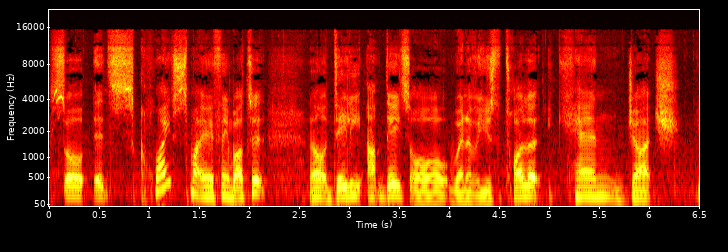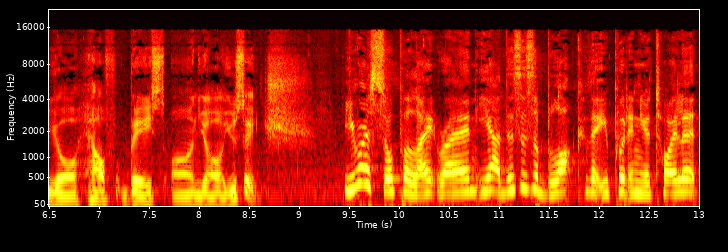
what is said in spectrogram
So it's quite smart if you think about it. You Now, daily updates or whenever you use the toilet, it can judge your health based on your usage. You are so polite, Ryan. Yeah, this is a block that you put in your toilet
